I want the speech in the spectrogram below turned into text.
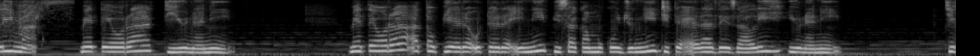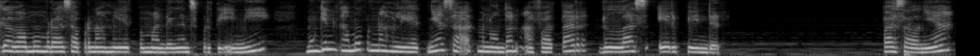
5. Meteora di Yunani Meteora atau biara udara ini bisa kamu kunjungi di daerah Thesali, Yunani. Jika kamu merasa pernah melihat pemandangan seperti ini, mungkin kamu pernah melihatnya saat menonton Avatar The Last Airbender. Pasalnya,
